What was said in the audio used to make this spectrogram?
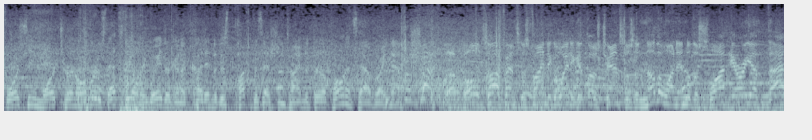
forcing more turnovers. That's the only way they're going to cut into this puck possession time that their opponents have right now. The Bolts offense is finding a way to get those chances. Another one into the slot area. That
